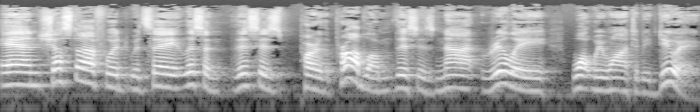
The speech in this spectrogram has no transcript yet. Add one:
And Shestov would, would say, listen, this is part of the problem. This is not really what we want to be doing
